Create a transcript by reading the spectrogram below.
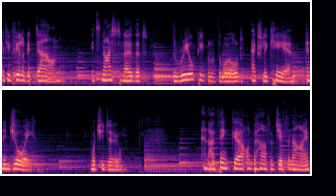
if you feel a bit down, it's nice to know that the real people of the world actually care and enjoy what you do. And I think uh, on behalf of Geoff and I,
